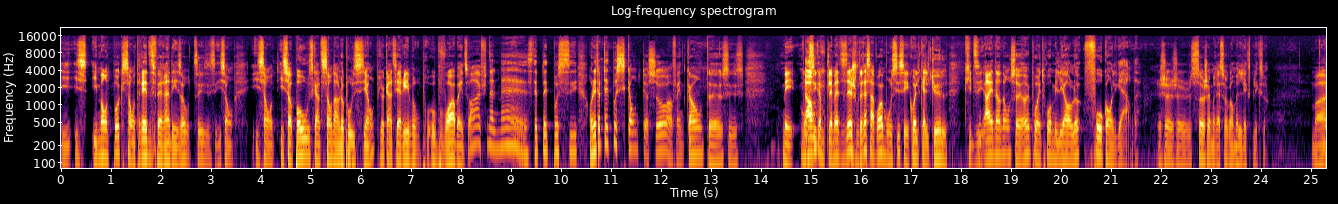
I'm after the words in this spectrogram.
ils, ils, montrent pas qu'ils sont très différents des autres. Ils sont, ils sont, ils s'opposent quand ils sont dans l'opposition. Puis là, quand ils arrivent au, pouvoir, ben ils disent ah finalement c'était peut-être pas si, on était peut-être pas si contre que ça en fin de compte. Euh, mais moi aussi, comme Clément disait, je voudrais savoir moi aussi c'est quoi le calcul qui dit ah non non ce 1,3 milliard là faut qu'on le garde. Je, je, ça j'aimerais ça qu'on me l'explique ça. Bah,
